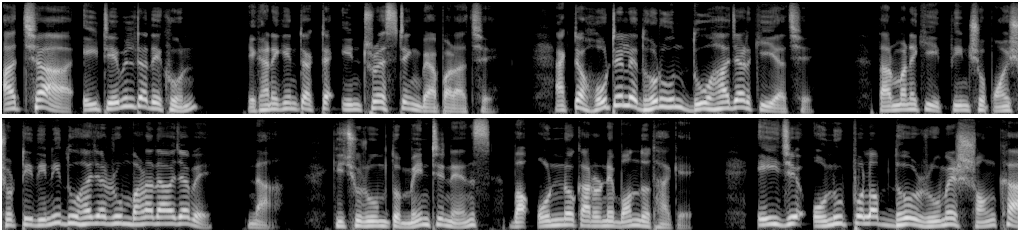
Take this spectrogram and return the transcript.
আচ্ছা এই টেবিলটা দেখুন, এখানে কিন্তু একটা ইন্টারেস্টিং ব্যাপার আছে। একটা হোটেলে ধরুন দু হাজার কি আছে, তার মানে কি তিনশো পঁয়ষট্টি দিনই দু হাজার রুম ভাড়া দেওয়া যাবে? না। কিছু রুম তো মেনটেনেন্স বা অন্য কারণে বন্ধ থাকে। এই যে অনুপলব্ধ রুমের সংখ্যা,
